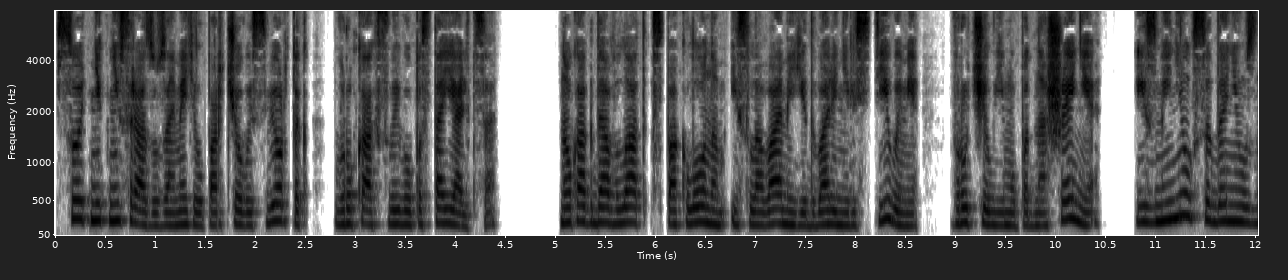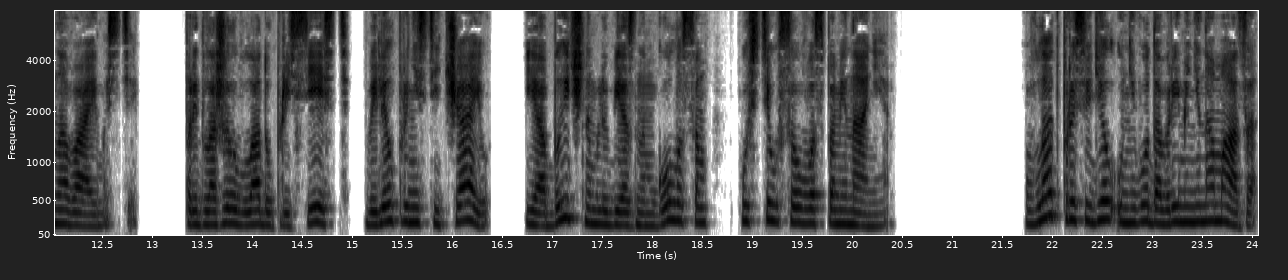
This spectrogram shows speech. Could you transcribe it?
Сотник не сразу заметил парчевый сверток в руках своего постояльца. Но когда Влад с поклоном и словами едва ли не льстивыми вручил ему подношение, изменился до неузнаваемости. Предложил Владу присесть, велел принести чаю и обычным любезным голосом пустился в воспоминания. Влад просидел у него до времени намаза,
